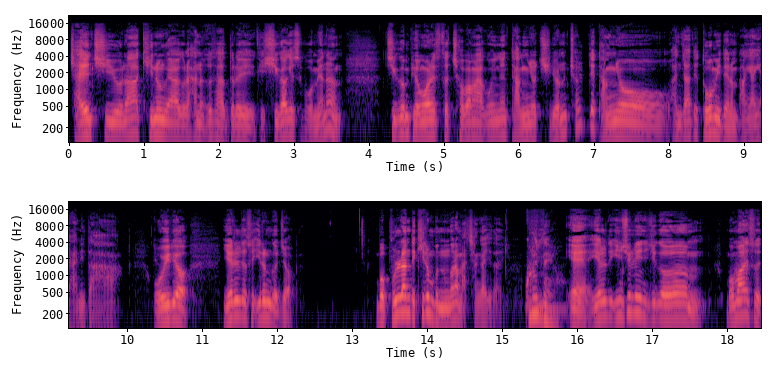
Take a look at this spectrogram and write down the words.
자연 치유나 기능의학을 하는 의사들의 시각에서 보면은 지금 병원에서 처방하고 있는 당뇨 치료는 절대 당뇨 환자한테 도움이 되는 방향이 아니다. 오히려 예를 들어서 이런 거죠. 뭐 불난데 기름 붓는 거나 마찬가지다. 그런데요. 예, 예를 들어 인슐린이 지금 몸 안에서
